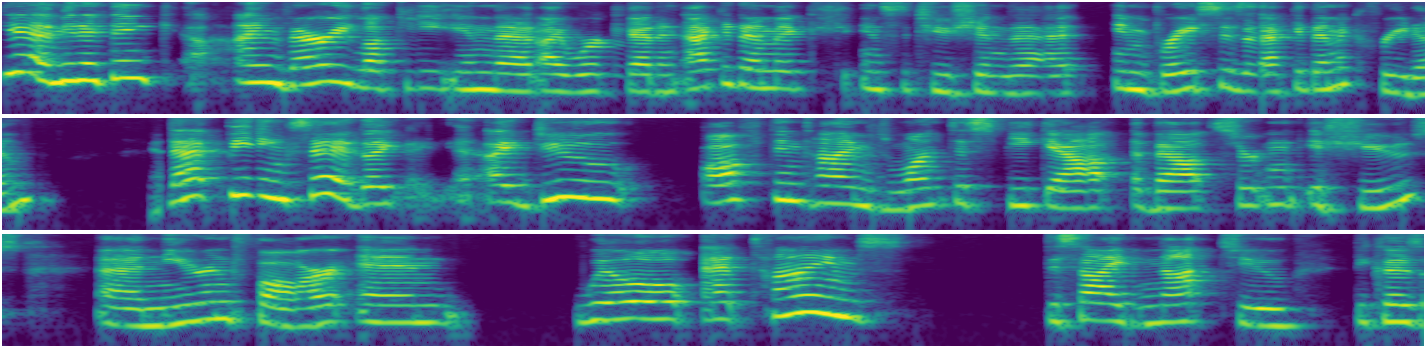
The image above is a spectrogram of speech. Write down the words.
Yeah, I mean, I think I'm very lucky in that I work at an academic institution that embraces academic freedom. That being said, like I do oftentimes want to speak out about certain issues uh, near and far, and will at times decide not to because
